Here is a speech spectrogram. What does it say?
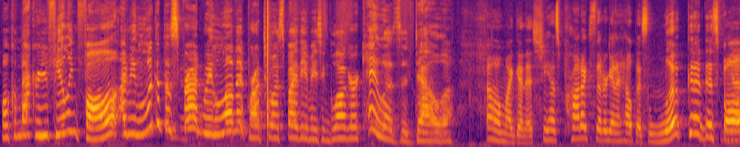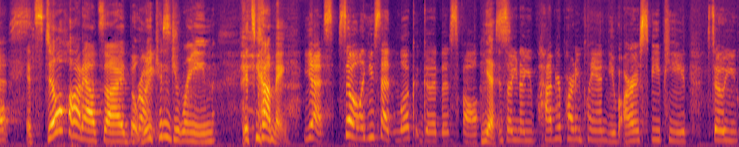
Welcome back. Are you feeling fall? I mean, look at the spread. We love it. Brought to us by the amazing blogger, Kayla Zadel. Oh my goodness. She has products that are going to help us look good this fall. Yes. It's still hot outside, but we can dream. It's coming. Yes. So, like you said, look good this fall. Yes. And so, you know, you have your party planned, you've RSVP'd, so you,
